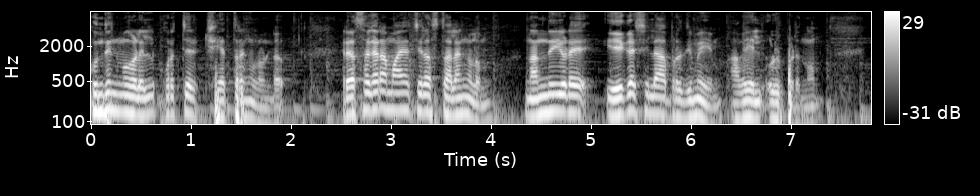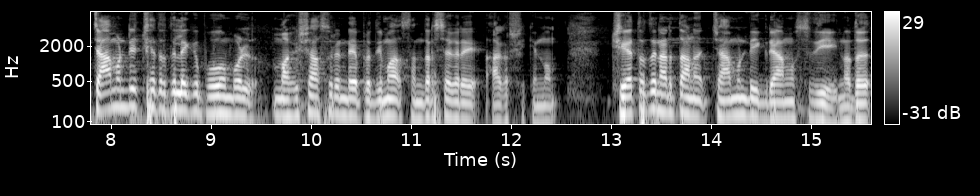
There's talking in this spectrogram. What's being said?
കുന്നിൻ മുകളിൽ കുറച്ച് ക്ഷേത്രങ്ങളുണ്ട്. രസകരമായ ചില സ്ഥലങ്ങളും നന്ദിയുടെ ഏകശിലാ പ്രതിമയും അവയിൽ ഉൾപ്പെടുന്നു. ചാമുണ്ടി ക്ഷേത്രത്തിലേക്ക് പോകുമ്പോൾ മഹിഷാസുരന്റെ പ്രതിമ സന്ദർശകരെ ആകർഷിക്കുന്നു. ക്ഷേത്രത്തിനടുത്താണ് ചാമുണ്ടി ഗ്രാമം സ്ഥിതി ചെയ്യുന്നത്.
